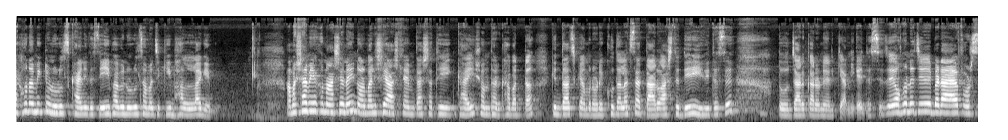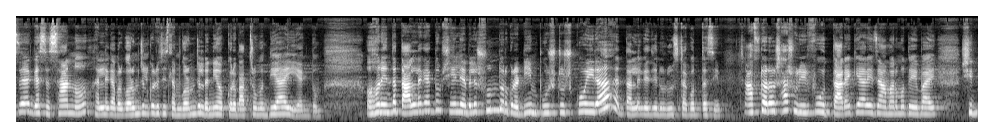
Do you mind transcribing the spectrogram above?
এখন আমি একটু নুডলস খাইয়ে নিতেছি, এইভাবে নুডলস আমার যে কী ভালো লাগে। আমার স্বামী এখন আসে নাই, নর্মালি সে আসলে আমি তার সাথেই খাই সন্ধ্যার খাবারটা, কিন্তু আজকে আমার অনেক ক্ষুধা লাগছে আর তারও আসতে দেরি হইতেছে। তো যার কারণে আর কি আমি গাইতেছি। যে ওখানে যে বেড়া আয়া পড়ছে গেছে সানো হের লেগে আবার গরম জল করে দিয়েছিলাম গরম জলটা নিয়োগ করে বাথরুমে দিয়াই একদম। ওখানে ইন্দা তার লাগে একদম সেই লেভেলে সুন্দর করে ডিম পুষ টুস কইরা তার লাগে যে নুডলসটা করতেছি। আফটার অল শাশুড়ির ফুড তারে কি আর এই যে আমার মতো এবার সিদ্ধ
